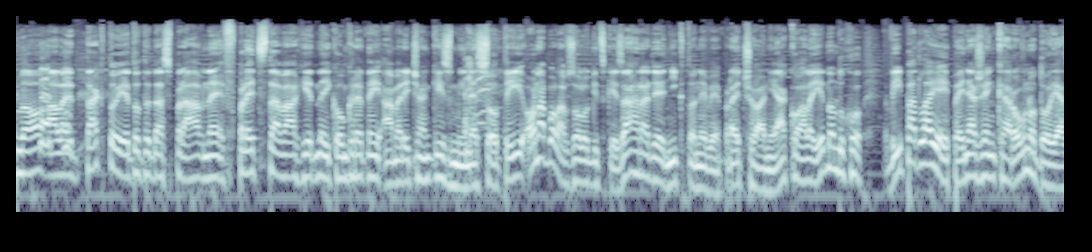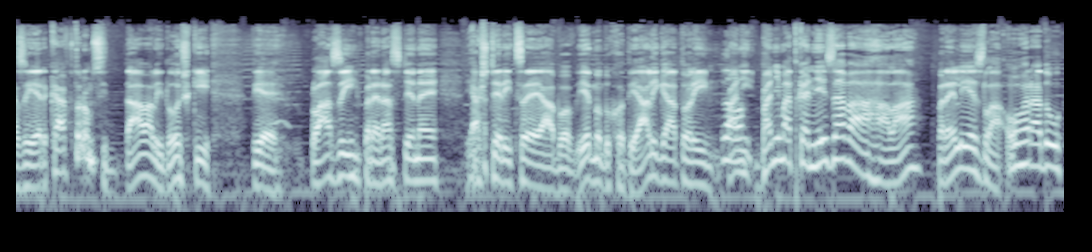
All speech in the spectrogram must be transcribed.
no, ale takto je to teda správne v predstavách jednej konkrétnej američanky z Minnesota. Ona bola v zoologickej záhrade, nikto nevie prečo ani ako, ale jednoducho vypadla jej peňaženka rovno do jazierka, v ktorom si dávali dĺžky tie plazy prerastené, jašterice alebo jednoducho tie aligátory. No. Pani, pani matka nezaváhala, preliezla ohradu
